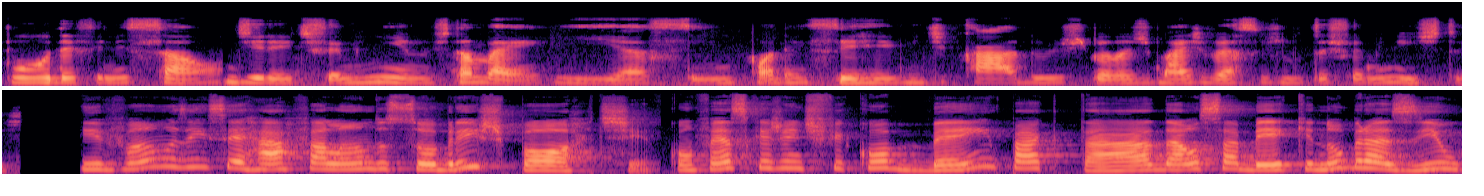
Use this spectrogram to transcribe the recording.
por definição, direitos femininos também, e assim podem ser reivindicados pelas mais diversas lutas feministas. E vamos encerrar falando sobre esporte. Confesso que a gente ficou bem impactada ao saber que no Brasil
